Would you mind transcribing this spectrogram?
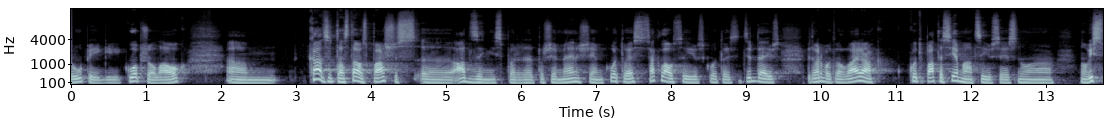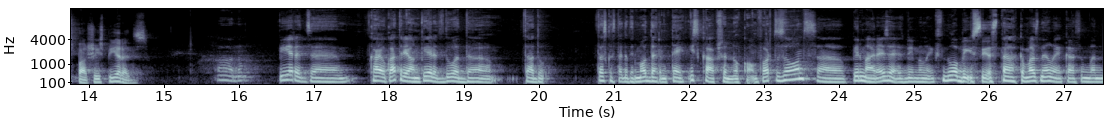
rūpīgi kop šo lauku. Um, Kādas ir tās tavas pašas uh, atziņas par, par šiem mēnešiem, ko tu esi saklausījusi, ko tu esi dzirdējusi, bet varbūt vēl vairāk, ko tu pati esi iemācījusies no, no visas šīs pieredzes? À, nu, pieredze, kā jau jauna pieredze, dod uh, tādu tas, kas tagad ir moderni teikt, izkāpšana no komforta zonas. Pirmā reize es biju liekas, nobijusies tā, ka maz neliekās, un man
